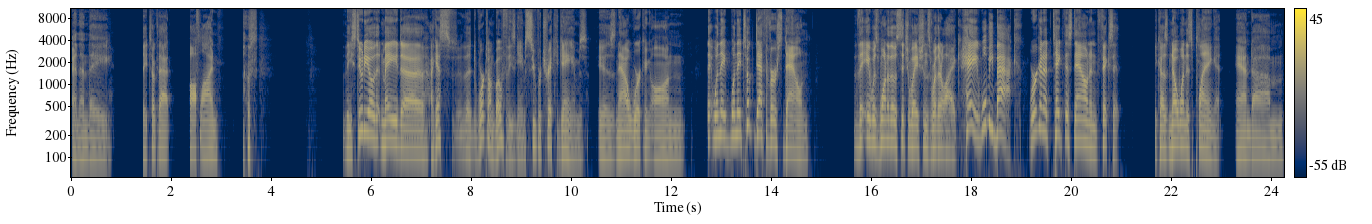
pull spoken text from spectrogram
And then they they took that offline. the studio that made uh i guess that worked on both of these games Supertrick Games is now working on when they when they took Death Verse down the, it was one of those situations where they're like hey we'll be back we're gonna take this down and fix it because no one is playing it and um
